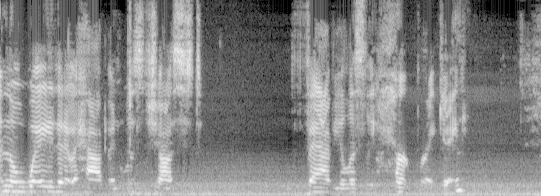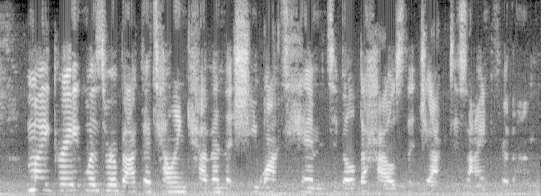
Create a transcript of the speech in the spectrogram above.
and the way that it happened was just fabulously heartbreaking. My great was Rebecca telling Kevin that she wants him to build the house that Jack designed for them.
